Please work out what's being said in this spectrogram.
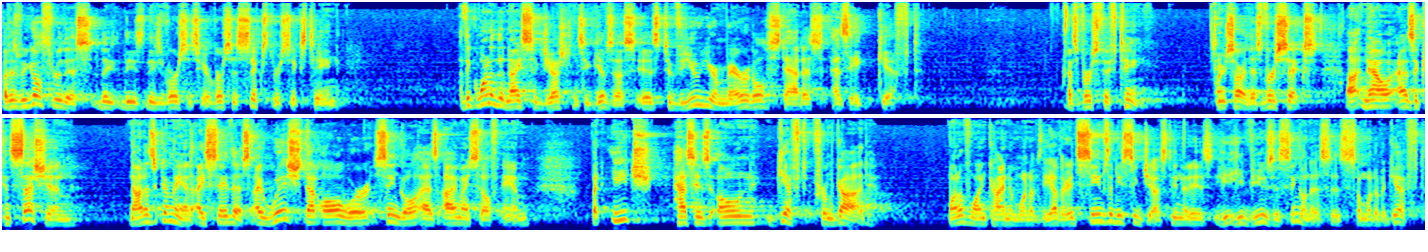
But as we go through this, the, these, these verses here, verses 6 through 16, I think one of the nice suggestions he gives us is to view your marital status as a gift. That's verse 15. I'm sorry, that's verse 6. Uh, now, as a concession, not as a command, I say this I wish that all were single as I myself am, but each has his own gift from God, one of one kind and one of the other. It seems that he's suggesting that he, he views his singleness as somewhat of a gift.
